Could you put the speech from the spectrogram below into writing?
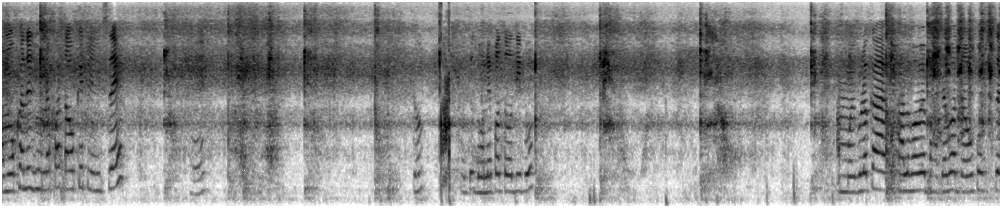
আম্মু ওখানে ধনে পাতাও কেটে নিছে। হ্যাঁ। তো ধনে পাতাও দিব। এগুলোকে ভালোভাবে ভাজা ভাজাও করছে।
